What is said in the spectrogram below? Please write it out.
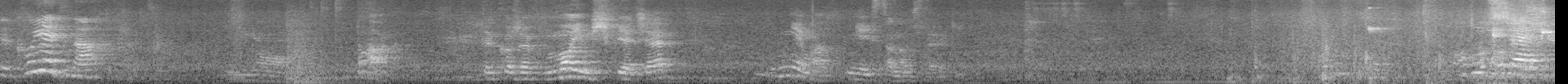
tylko jedna. No, tak. Tylko, że w moim świecie nie ma miejsca na usterki. Obudź się!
